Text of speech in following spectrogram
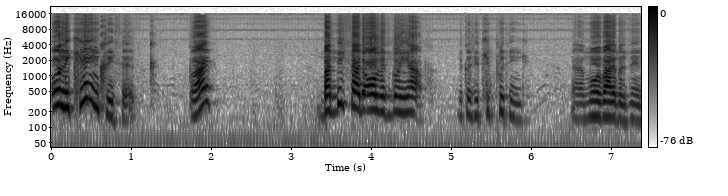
only k increases, right? But this side always going up because you keep putting uh, more variables in.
